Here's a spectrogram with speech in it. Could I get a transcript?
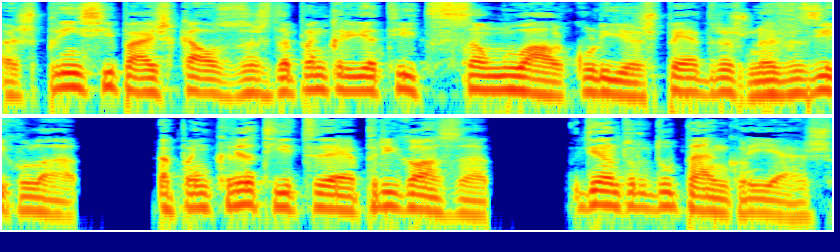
As principais causas da pancreatite são o álcool e as pedras na vesícula. A pancreatite é perigosa. Dentro do pâncreas,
